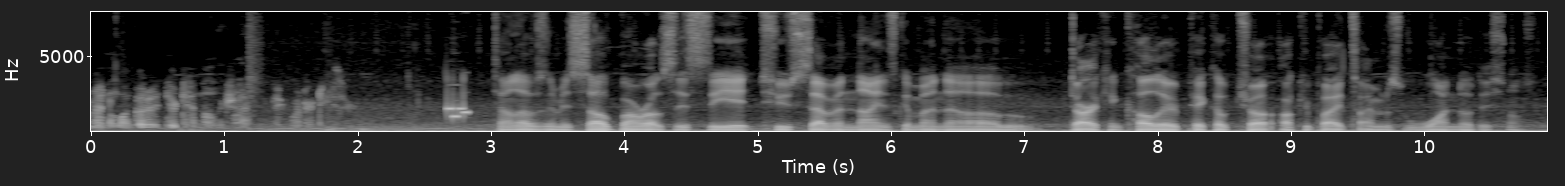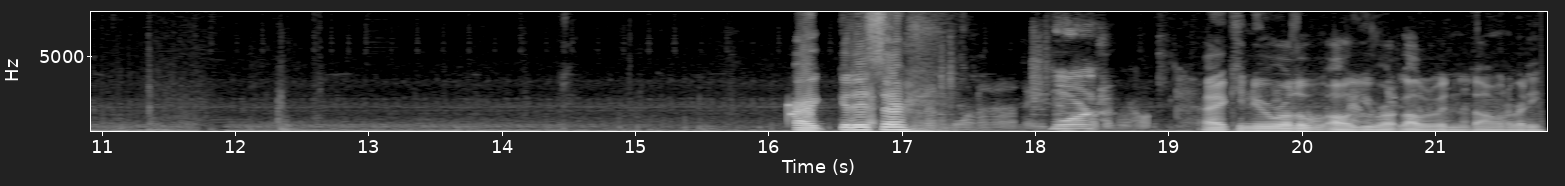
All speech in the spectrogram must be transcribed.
One out of 1 go to 310 on the traffic. 1 or 2, sir. Tell them gonna be southbound route 68 279 is gonna be uh, dark in color pickup truck occupied times one no additionals. Alright, good day, sir. 1 out of 1 on a Morning. Alright, can you roll the oh you wrote all written it down already.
